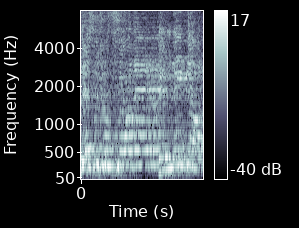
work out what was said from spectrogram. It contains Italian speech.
Restituzione dell'inno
